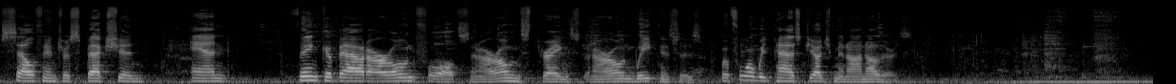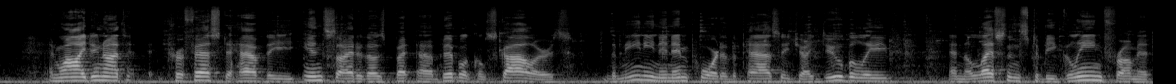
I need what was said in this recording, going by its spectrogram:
self-introspection and think about our own faults and our own strengths and our own weaknesses before we pass judgment on others. And while I do not profess to have the insight of those uh, biblical scholars, the meaning and import of the passage, I do believe, and the lessons to be gleaned from it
